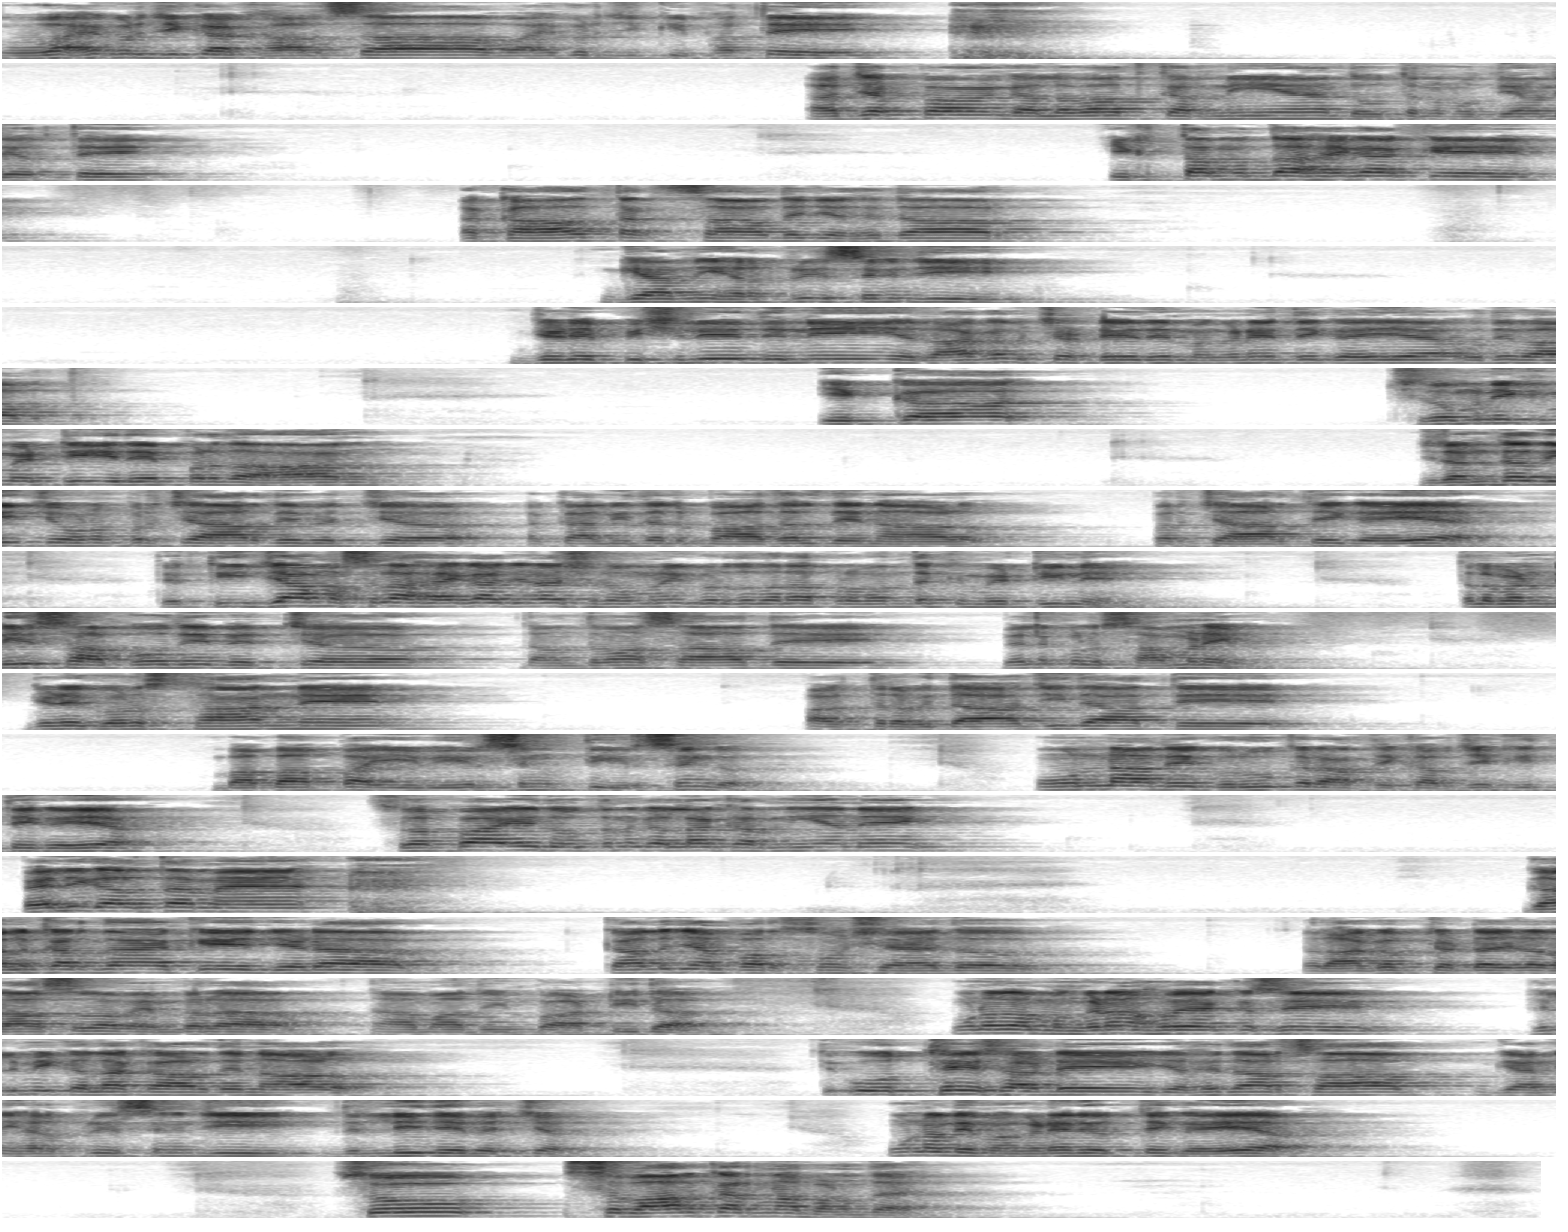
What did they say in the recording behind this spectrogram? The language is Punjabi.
ਵਾਹਿਗੁਰੂ ਜੀ ਕਾ ਖਾਲਸਾ, ਵਾਹਿਗੁਰੂ ਜੀ ਕੀ ਫਤਿਹ। ਅੱਜ ਆਪਾਂ ਗੱਲਬਾਤ ਕਰਨੀ ਹੈ ਦੋ ਤਿੰਨ ਮੁੱਦਿਆਂ ਦੇ ਉੱਤੇ। ਇੱਕ ਤਾਂ ਮੁੱਦਾ ਹੈਗਾ ਕਿ ਅਕਾਲ ਤਖਤ ਸਾਹਿਬ ਦੇ ਜਥੇਦਾਰ ਗਿਆਨੀ ਹਰਪ੍ਰੀਤ ਸਿੰਘ ਜੀ ਜਿਹੜੇ ਪਿਛਲੇ ਦਿਨੀ ਰਾਗਵ ਚੱਡੇ ਦੇ ਮੰਗਣੇ ਤੇ ਗਏ ਆ, ਉਹਦੇ ਬਾਬਤ ਇੱਕ ਸ਼੍ਰੋਮਣੀ ਕਮੇਟੀ ਦੇ ਪ੍ਰਧਾਨ ਜਲੰਧਰ ਦੀ ਚੋਣ ਪ੍ਰਚਾਰ ਦੇ ਵਿੱਚ ਅਕਾਲੀ ਦਲ ਬਾਦਲ ਦੇ ਨਾਲ ਪ੍ਰਚਾਰ ਤੇ ਗਏ ਆ। ਤੇ ਤੀਜਾ ਮਸਲਾ ਹੈਗਾ ਜਿਹੜਾ ਸ਼੍ਰੋਮਣੀ ਗੁਰਦੁਆਰਾ ਪ੍ਰਬੰਧਕ ਕਮੇਟੀ ਨੇ ਤਲਵੰਡੀ ਸਾਬੋ ਦੇ ਵਿੱਚ ਦਮਦਮਾ ਸਾਹਿਬ ਦੇ ਬਿਲਕੁਲ ਸਾਹਮਣੇ ਜਿਹੜੇ ਗੁਰਸਥਾਨ ਨੇ, ਭਗਤ ਰਵਿਦਾਸ ਜੀ ਦਾ ਤੇ ਬਾਬਾ ਭਾਈ ਵੀਰ ਸਿੰਘ ਧੀਰ ਸਿੰਘ, ਉਹਨਾਂ ਦੇ ਗੁਰੂ ਘਰਾਂ ਤੇ ਕਬਜ਼ੇ ਕੀਤੇ ਗਏ ਆ। ਸੋ ਆਪਾਂ ਇਹ ਦੋ ਤਿੰਨ ਗੱਲਾਂ ਕਰਨੀਆਂ ਨੇ। ਪਹਿਲੀ ਗੱਲ ਤਾਂ ਮੈਂ ਗੱਲ ਕਰਦਾ ਕਿ ਜਿਹੜਾ ਕੱਲ ਜਾਂ ਪਰਸੋਂ ਸ਼ਾਇਦ ਰਾਗਵ ਚੱਡਾ, ਜਿਹੜਾ ਰਾਜ ਸਭਾ ਮੈਂਬਰ ਆ, ਆਮ ਆਦਮੀ ਪਾਰਟੀ ਦਾ ਉਹਨਾਂ ਦਾ ਮੰਗਣਾ ਹੋਇਆ ਕਿਸੇ ਫਿਲਮੀ ਕਲਾਕਾਰ ਦੇ ਨਾਲ। ਤੇ ਉੱਥੇ ਸਾਡੇ ਜਥੇਦਾਰ ਸਾਹਿਬ ਗਿਆਨੀ ਹਰਪ੍ਰੀਤ ਸਿੰਘ ਜੀ ਦਿੱਲੀ ਦੇ ਵਿੱਚ ਉਹਨਾਂ ਦੇ ਮੰਗਣੇ ਦੇ ਉੱਤੇ ਗਏ ਆ। ਸੋ ਸਵਾਲ ਕਰਨਾ ਬਣਦਾ ਹੈ।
